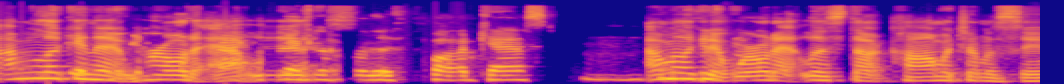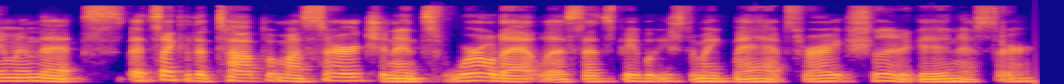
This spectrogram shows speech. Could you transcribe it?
I'm looking at World Atlas. for this podcast. I'm looking at worldatlas.com, which I'm assuming that's that's like at the top of my search, and it's World Atlas. That's people used to make maps, right? Should to goodness, sir.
